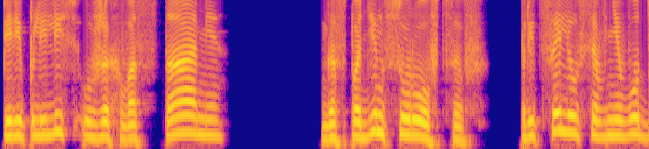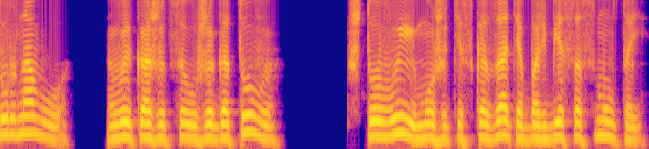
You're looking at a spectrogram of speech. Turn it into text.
переплелись уже хвостами. Господин Суровцев прицелился в него дурново. Вы, кажется, уже готовы? Что вы можете сказать о борьбе со смутой?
